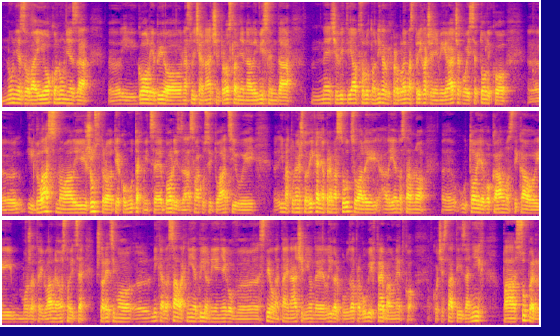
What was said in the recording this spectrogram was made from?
Nunjezova i oko Nunjeza e, i gol je bio na sličan način proslavljen, ali mislim da neće biti apsolutno nikakvih problema s prihvaćanjem igrača koji se toliko e, i glasno, ali i žustro tijekom utakmice bori za svaku situaciju i ima tu nešto vikanja prema sucu, ali, ali jednostavno u toj je vokalnosti kao i možda te glavne osnovice, što recimo nikada Salah nije bio, nije njegov stil na taj način i onda je Liverpoolu zapravo uvijek trebao netko ko će stati iza njih, pa super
